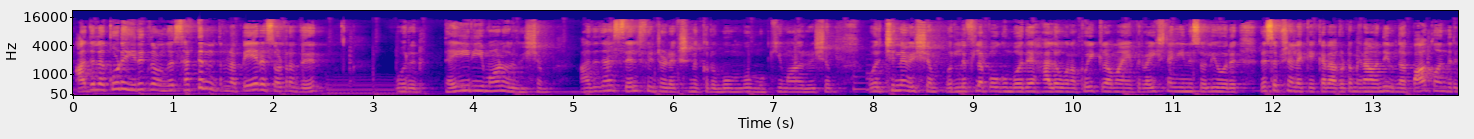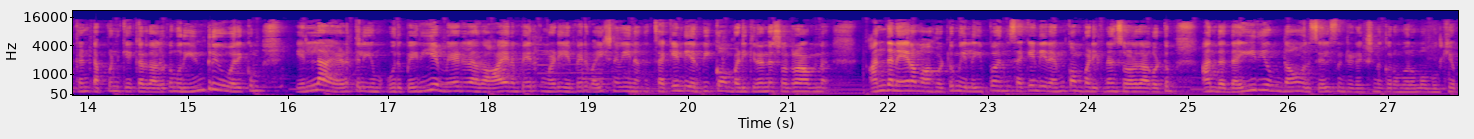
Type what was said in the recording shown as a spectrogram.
அதில் கூட இருக்கிறவங்க சட்டுன்னு தன்னோட பேரை சொல்கிறது ஒரு தைரியமான ஒரு விஷயம். அதுதான் செல்ஃப் இன்ட்ரொடக்ஷனுக்கு ரொம்ப ரொம்ப முக்கியமான ஒரு விஷயம். ஒரு சின்ன விஷயம். ஒரு லிஃப்ட்டில் போகும்போது ஹலோ நான் போய்க்கலாமா? என் பேர் வைஷ்ணவின்னு சொல்லி ஒரு ரிசப்ஷனில் கேட்கறதாகட்டும் நான் வந்து இவங்க பார்க்க வந்திருக்கேன்னு டப்புன்னு கேட்கறதாகட்டும் ஒரு இன்டர்வியூ வரைக்கும் எல்லா இடத்துலையும் ஒரு பெரிய மேடையில் ஒரு ஆயிரம் பேருக்கு முன்னாடி என் பேர் வைஷ்ணவி நான் செகண்ட் இயர் பிகாம் படிக்கிறேன்னு சொல்கிறாங்க அந்த நேரமாகட்டும் இல்லை இப்போ வந்து செகண்ட் இயர் எம்காம் படிக்கிறேன்னு சொல்கிறதாகட்டும் அந்த தைரியம் தான் ஒரு செல்ஃப் இன்ட்ரடக்ஷனுக்கு ரொம்ப ரொம்ப முக்கியம்.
